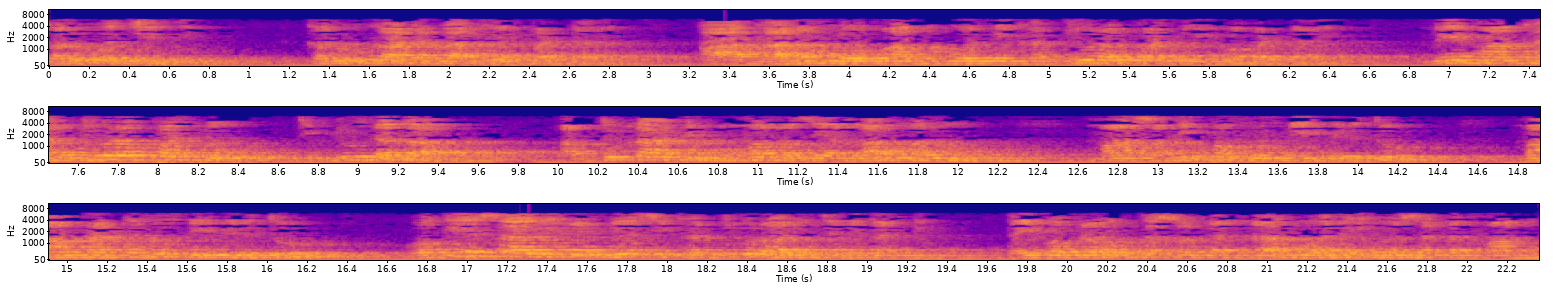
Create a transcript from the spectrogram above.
కరువు వచ్చింది. కరువు కాటకాలు ఏర్పడ్డాయి. ఆ కాలంలో మాకు కొన్ని ఖర్జూర పండ్లు ఇవ్వబడ్డాయి. మేము ఆ ఖర్జూర పండ్లు తింటుండగా అబ్దుల్లా బిన్ ఉమర్ రజియల్లాహు అన్హు మా సమీపం నుండి వెళుతూ మా ప్రక్క నుండి వెళుతూ ఒకేసారి రెండేసి ఖర్జూరాలు తినకండి. దైవ ప్రవక్త సొల్లల్లాహు అలైహి వసల్లం మాకు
